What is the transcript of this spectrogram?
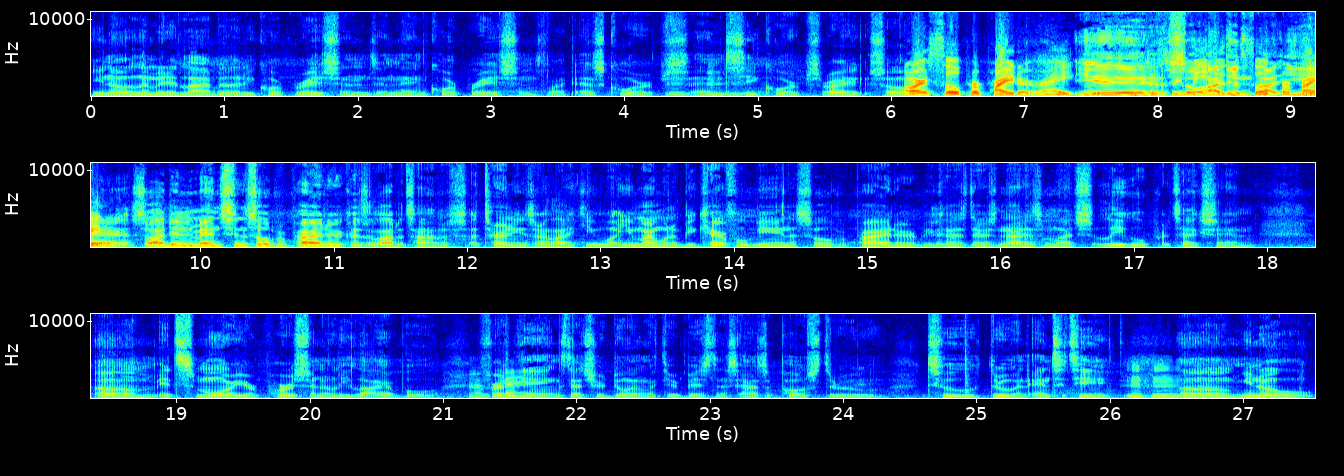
you know, limited liability corporations and then corporations like S corps mm-hmm. and C corps, right? So or sole proprietor, right? Yeah. Like so I didn't. I, yeah. So I didn't mm-hmm. mention sole proprietor because a lot of times attorneys are like, you you might want to be careful being a sole proprietor mm-hmm. because mm-hmm. there's not as much legal protection. Um, it's more you're personally liable okay. for things that you're doing with your business as opposed through to through an entity. Mm-hmm. Um, you know,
